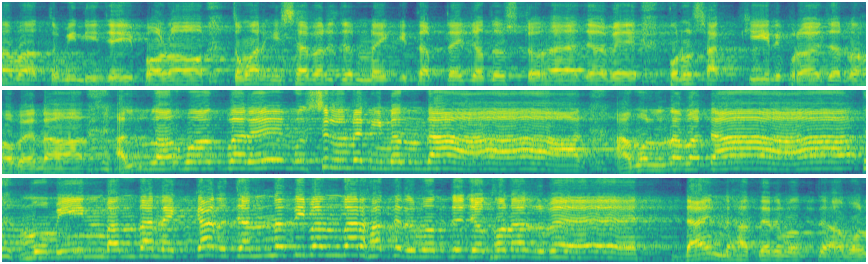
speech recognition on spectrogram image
নামা তুমি নিজেই পড়ো, তোমার হিসাবের জন্য এই কিতাবটাই যথেষ্ট হয়ে যাবে, কোনো সাক্ষীর প্রয়োজন হবে না। আল্লাহ আকবরে মুসলমান ইমানদার, আমল নামাটা মুমিন বান্দা, নেককার, জান্নাতি বান্দার হাতের মধ্যে যখন আসবে, ডাইন হাতের মধ্যে আমল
